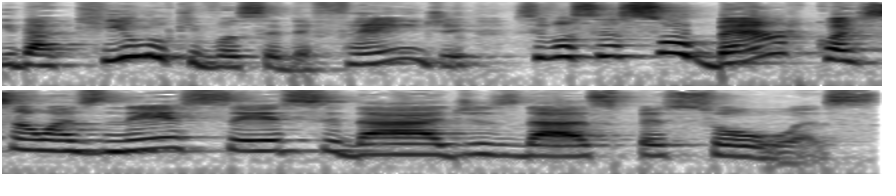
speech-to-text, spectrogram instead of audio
e daquilo que você defende se você souber quais são as necessidades das pessoas.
